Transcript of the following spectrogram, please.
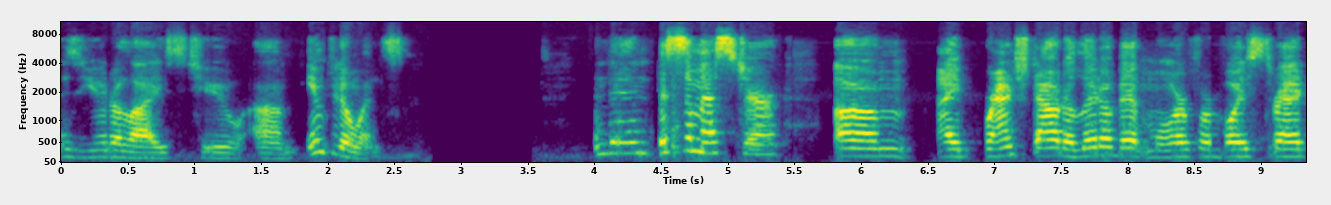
is utilized to um, influence. And then this semester, um, I branched out a little bit more for VoiceThread,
